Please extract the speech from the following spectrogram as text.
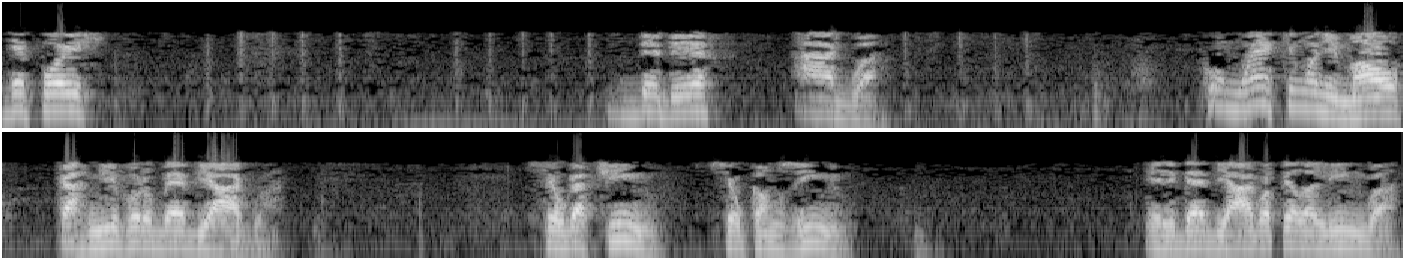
Depois, beber água. Como é que um animal carnívoro bebe água? Seu gatinho, seu cãozinho, ele bebe água pela língua.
